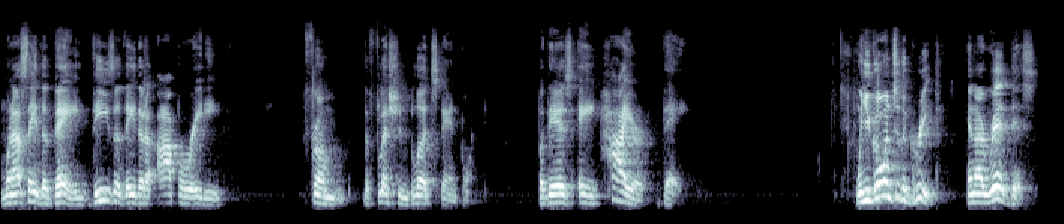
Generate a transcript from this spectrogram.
When I say the they, these are they that are operating from the flesh and blood standpoint. But there's a higher they. When you go into the Greek, and I read this,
